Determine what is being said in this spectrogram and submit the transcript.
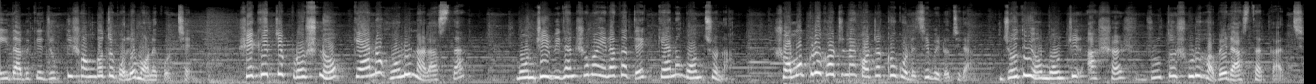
এই দাবিকে যুক্তিসঙ্গত বলে মনে করছেন। সেক্ষেত্রে প্রশ্ন, কেন হলো না রাস্তা? মন্ত্রীর বিধানসভা এলাকাতে কেন বঞ্চনা সমগ্র ঘটনায় কটাক্ষ করেছে বিরোধীরা। যদিও মন্ত্রীর আশ্বাস দ্রুত শুরু হবে রাস্তার কাজ।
